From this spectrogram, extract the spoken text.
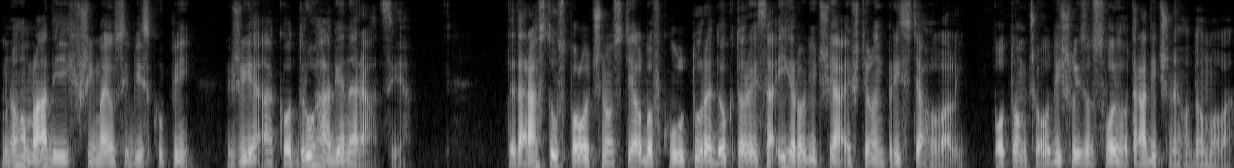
Mnoho mladých, všímajú si biskupy, žije ako druhá generácia teda rastú v spoločnosti alebo v kultúre, do ktorej sa ich rodičia ešte len pristahovali, po tom, čo odišli zo svojho tradičného domova.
